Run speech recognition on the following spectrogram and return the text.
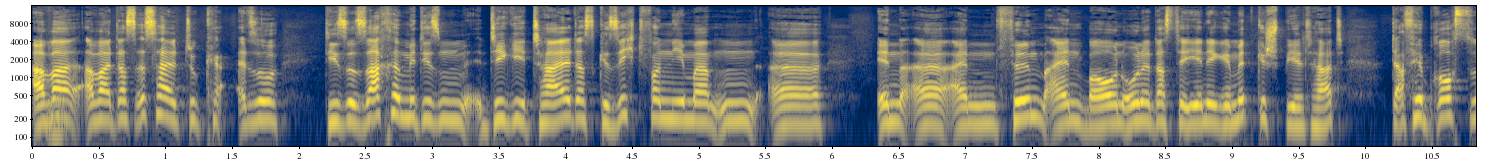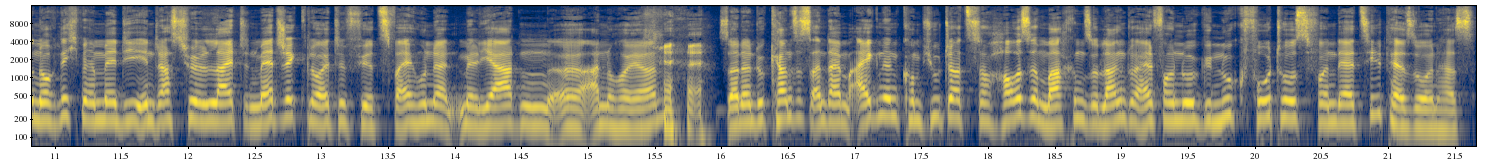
Aber, aber das ist halt, du also diese Sache mit diesem digital das Gesicht von jemandem äh, in äh, einen Film einbauen, ohne dass derjenige mitgespielt hat, dafür brauchst du noch nicht mehr, mehr die Industrial Light and Magic Leute für 200 Milliarden äh, anheuern, sondern du kannst es an deinem eigenen Computer zu Hause machen, solange du einfach nur genug Fotos von der Zielperson hast.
